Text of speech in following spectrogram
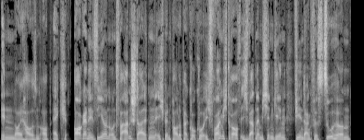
in Neuhausen ob Eck organisieren und veranstalten. Ich bin Paolo Percoco. Ich freue mich drauf. Ich werde nämlich hingehen. Vielen Dank fürs Zuhören.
